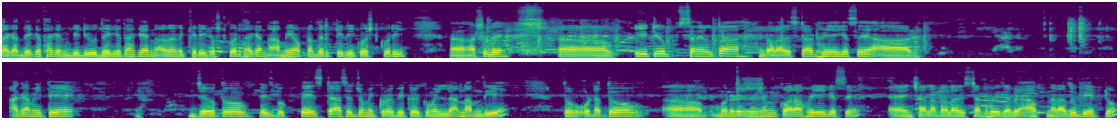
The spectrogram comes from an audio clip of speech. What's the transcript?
জায়গা দেখে থাকেন ভিডিও দেখে থাকেন, অনেকে রিকোয়েস্ট করে থাকেন, আমিও আপনাদেরকে রিকোয়েস্ট করি। আসলে ইউটিউব চ্যানেলটা ডলার স্টার্ট হয়ে গেছে আর আগামীতে যেহেতু ফেসবুক পেজটা আছে জমি ক্রয়, বিক্রয় কুমিল্লা নাম দিয়ে, তো ওটা তো মনিটাইজেশন করা হয়ে গেছে। ইনশাল্লাহ ডলার স্টার্ট হয়ে যাবে। আপনারা যদি একটু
